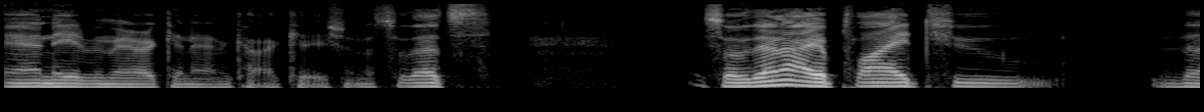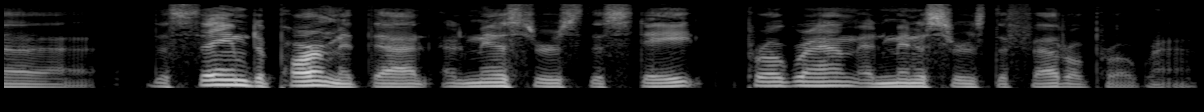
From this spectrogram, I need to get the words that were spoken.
and Native American and Caucasian. So that's so then I applied to the the same department that administers the state program administers the federal program.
